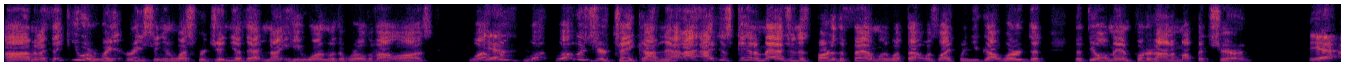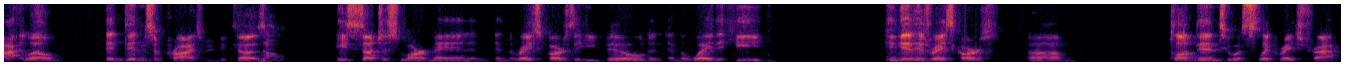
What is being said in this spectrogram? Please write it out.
um, and I think you were racing in West Virginia that night. He won with the World of Outlaws. What yeah. was what what was your take on that? I, I, just can't imagine as part of the family what that was like when you got word that that the old man put it on him up at Sharon. Yeah, I, well, it didn't surprise me because no. He's such a smart man, and, and the race cars that he built, and, and the way that he can get his race cars um, plugged into a slick racetrack,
